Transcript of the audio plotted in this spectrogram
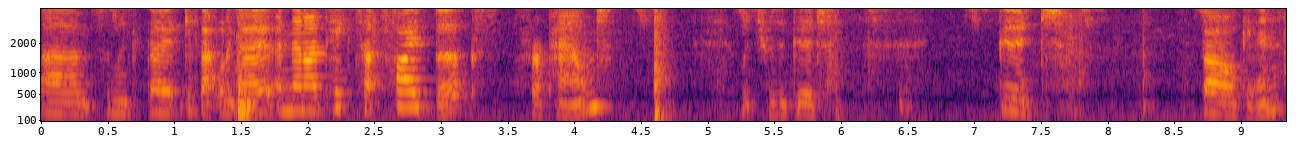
Um, so I'm going to go give that one a go. And then I picked up five books for a pound, which was a good, good bargain.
